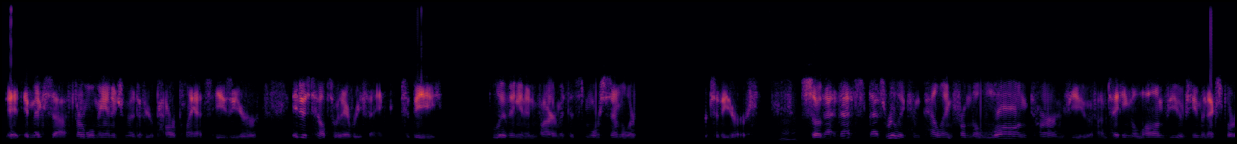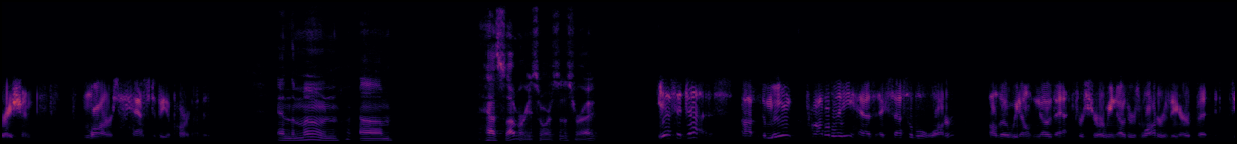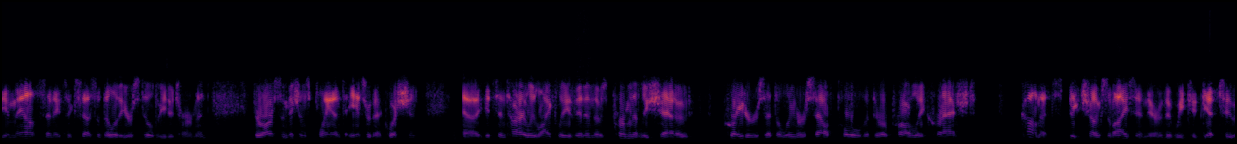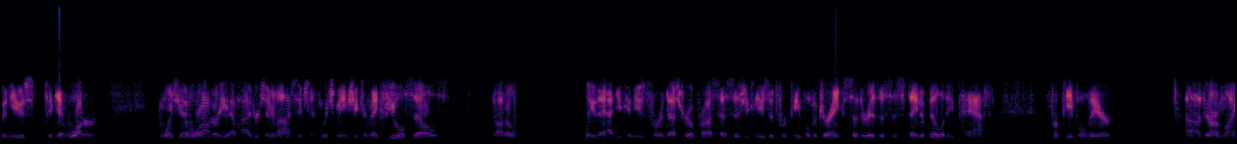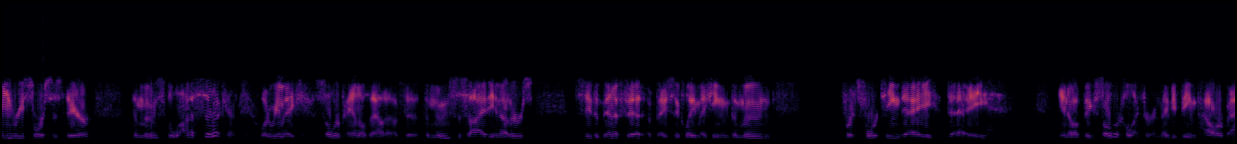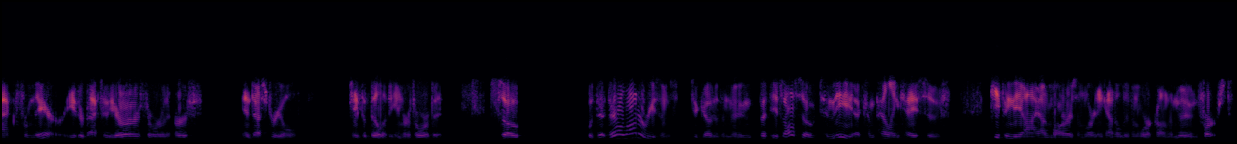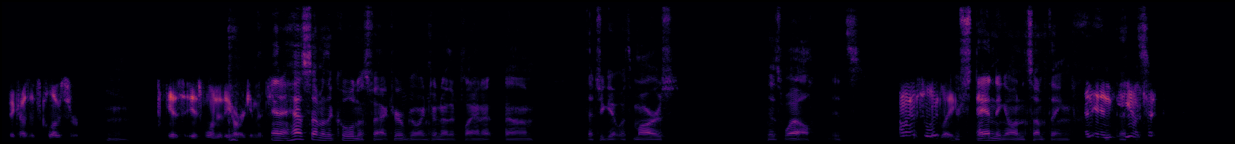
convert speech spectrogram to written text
It, it makes uh, thermal management of your power plants easier. It just helps with everything to be living in an environment that's more similar to the Earth. Mm. So that that's that's really compelling from the long term view. If I'm taking the long view of human exploration, Mars has to be a part of it. And the Moon um, has some resources, right? Yes, it does. Uh, the Moon probably has accessible water, although we don't know that for sure. We know there's water there, but the amounts and its accessibility are still to be determined. There are some missions planned to answer that question uh, it's entirely likely that in those permanently shadowed craters at the lunar south pole that there are probably crashed comets, big chunks of ice in there that we could get to and use to get water. And once you have water, you have hydrogen and oxygen, which means you can make fuel cells. Not only that, you can use it for industrial processes, you can use it for people to drink. So there is a sustainability path for people there. Uh, there are mining resources there the moon's a lot of silicon. What do we make solar panels out of? The, the Moon Society and others see the benefit of basically making the moon for its 14 day day, you know, a big solar collector and maybe beam power back from there, either back to the Earth or the Earth industrial capability in Earth orbit. So there are a lot of reasons to go to the moon, but it's also, to me, a compelling case of keeping the eye on Mars and learning how to live and work on the moon first because it's closer. Mm. Is, is one of the arguments, and it has some of the coolness factor of going to another planet um, that you get with Mars as well. It's oh, absolutely. You're standing on something, and, and you know, t-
